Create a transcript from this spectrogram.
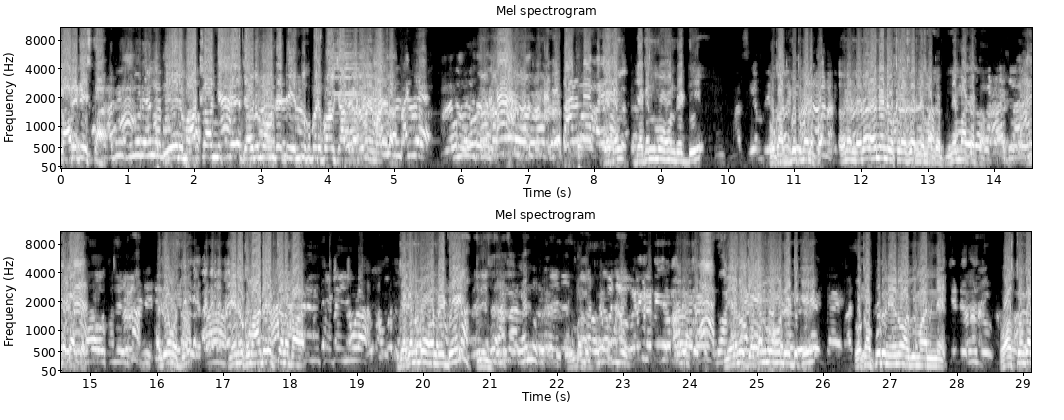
క్లారిటీ ఇస్తా. నేను మాట్లాడితే జగన్మోహన్ రెడ్డి ఎందుకు పరిపాలన చేత కాదు నేను మాట్లాడతా జగన్ జగన్మోహన్ రెడ్డి ఒక అద్భుతమైన అవునండి, అవునండి ఒకసారి నేను మాట్లాడుతాను నేను మాట్లాడతాను. అదేమొద్దు నేను ఒక మాట చెప్తానబ్బా జగన్మోహన్ రెడ్డి నేను జగన్మోహన్ రెడ్డికి ఒకప్పుడు నేను అభిమానినే. వాస్తవంగా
